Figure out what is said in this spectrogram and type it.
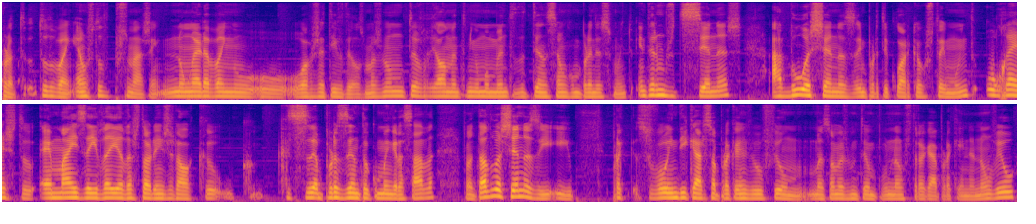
Pronto, tudo bem, é um estudo de personagem, não era bem o, o, o, objetivo deles, mas não teve realmente nenhum momento de tensão que me prendesse muito. Em termos de cenas, há duas cenas em particular que eu gostei muito, o resto é mais a ideia da história em geral que, que, que se apresenta como engraçada. Pronto, há duas cenas e, e para, se vou indicar só para quem viu o filme, mas ao mesmo tempo não estragar para quem ainda não viu,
